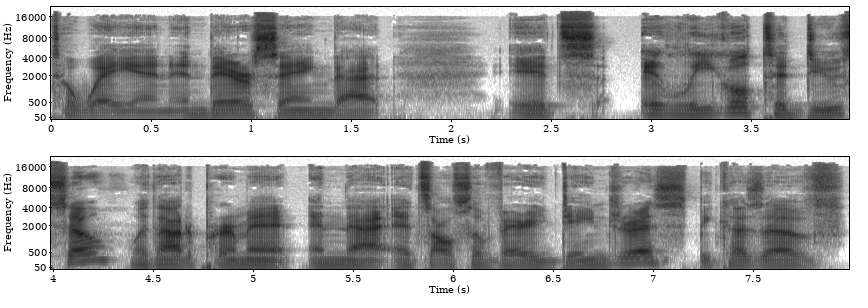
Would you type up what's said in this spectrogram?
to weigh in, and they're saying that it's illegal to do so without a permit, and that it's also very dangerous because of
